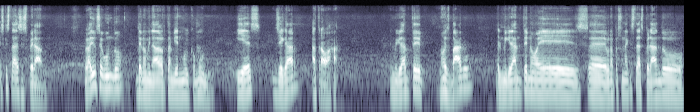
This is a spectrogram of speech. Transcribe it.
es que está desesperado. Pero hay un segundo denominador también muy común y es llegar a trabajar. El migrante no es vago, el migrante no es eh, una persona que está esperando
